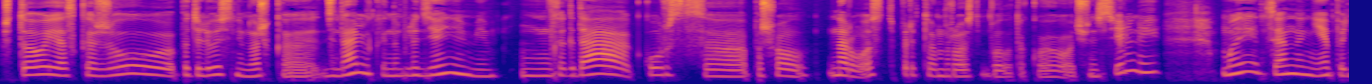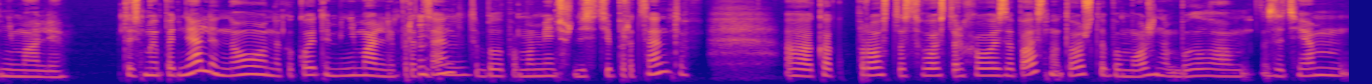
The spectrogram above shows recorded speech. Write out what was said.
Что я скажу, поделюсь немножко динамикой, наблюдениями. Когда курс пошел на рост, при том рост был такой очень сильный, мы цены не поднимали. То есть мы подняли, но на какой-то минимальный процент, uh-huh. это было, по-моему, меньше 10%, а, как просто свой страховой запас на то, чтобы можно было затем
